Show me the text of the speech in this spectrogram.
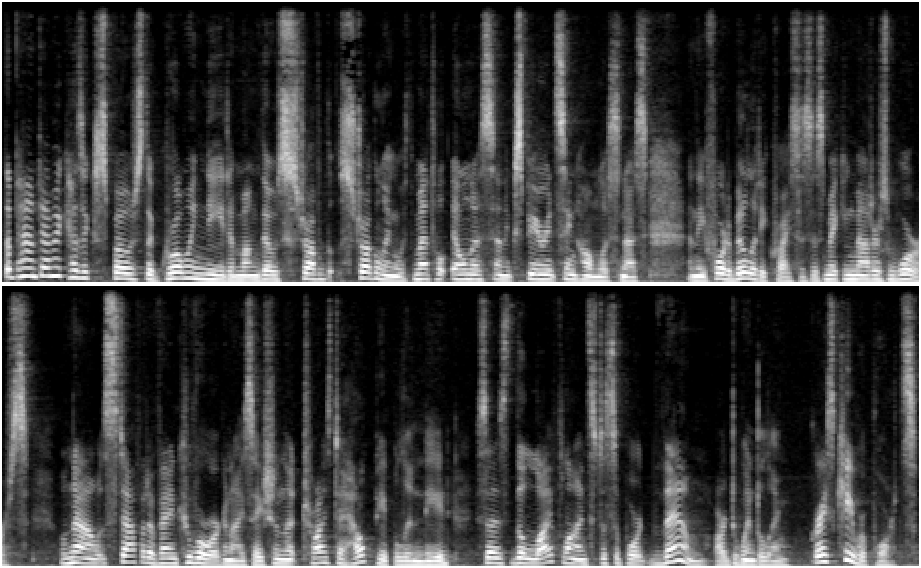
The pandemic has exposed the growing need among those struggling with mental illness and experiencing homelessness, and the affordability crisis is making matters worse. Well, now, staff at a Vancouver organization that tries to help people in need says the lifelines to support them are dwindling. Grace Ke reports.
